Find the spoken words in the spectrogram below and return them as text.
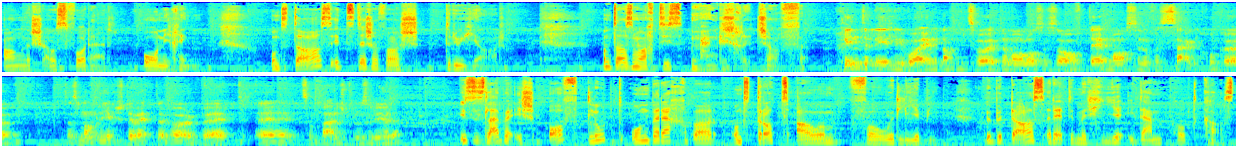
anders als vorher, ohne Kind. Und das jetzt schon fast drei Jahre. Und das macht uns manchmal zu arbeiten. Kinderlehrer, die nach dem zweiten Mal hören, so auf dermassen auf ein Senkel gehen, dass man am liebsten den Herbert äh, zum Fenster ausrühren Unser Leben ist oft laut, unberechenbar und trotz allem voller Liebe. Über das reden wir hier in diesem Podcast,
